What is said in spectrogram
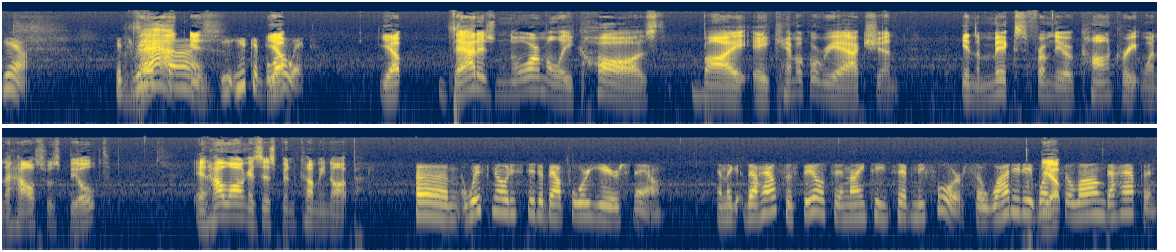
Yeah. It's real That fine. is- you could blow it. Yep. That is normally caused by a chemical reaction in the mix from the concrete when the house was built. And how long has this been coming up? Um, we've noticed it about four years now. And the, the house was built in 1974. So why did it wait Yep. so long to happen?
